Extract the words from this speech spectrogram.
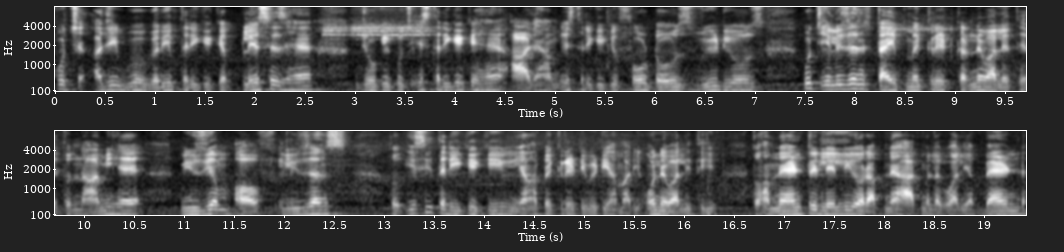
कुछ अजीब व गरीब तरीके के प्लेसेस हैं, जो कि कुछ इस तरीके के हैं। आज हम इस तरीके की फ़ोटोज़ वीडियोज़ कुछ इल्यूजन्स टाइप में क्रिएट करने वाले थे। तो नाम ही है म्यूज़ियम ऑफ़ इल्यूजन्स तो इसी तरीके की यहाँ पे क्रिएटिविटी हमारी होने वाली थी। तो हमने एंट्री ले ली और अपने हाथ में लगवा लिया बैंड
